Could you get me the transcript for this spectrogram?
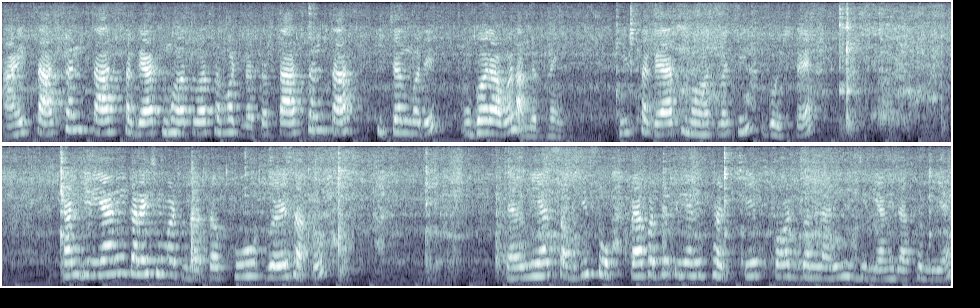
आणि तासन तास सगळ्यात महत्त्वाचं म्हटलं तर तासन तास किचनमध्ये उभं राहावं लागत नाही. ही सगळ्यात महत्त्वाची गोष्ट आहे. कारण बिर्याणी करायची म्हटलं तर खूप वेळ जातो. त्यामुळे मी आज अगदी सोप्या पद्धतीने आणि झटकेपट बनणारी ही बिर्याणी दाखवली आहे.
